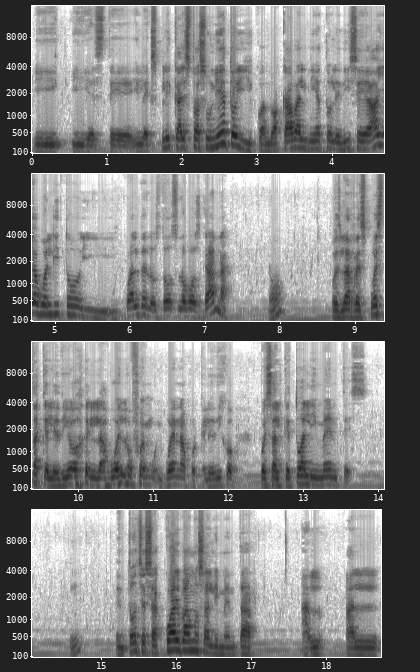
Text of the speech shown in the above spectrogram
Y, este, y le explica esto a su nieto y cuando acaba el nieto le dice, ay abuelito, ¿y cuál de los dos lobos gana? ¿No? Pues la respuesta que le dio el abuelo fue muy buena porque le dijo, pues al que tú alimentes. Entonces, ¿a cuál vamos a alimentar? Al, al,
